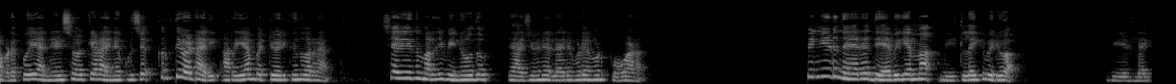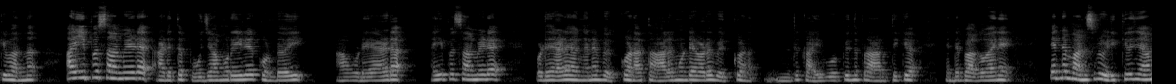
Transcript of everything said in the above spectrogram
അവിടെ പോയി അന്വേഷിച്ച് നോക്കിയാൽ അതിനെക്കുറിച്ച് കൃത്യമായിട്ട് അറിയാൻ പറ്റുമായിരിക്കും എന്ന് പറഞ്ഞാൽ ശരിയെന്ന് പറഞ്ഞ് വിനോദും രാജുവിനും എല്ലാവരും കൂടെ അങ്ങോട്ട് പോവാണ്. പിന്നീട് നേരെ ദേവികമ്മ വീട്ടിലേക്ക് വരിക വീട്ടിലേക്ക് വന്ന് അയ്യപ്പസ്വാമിയുടെ അടുത്ത പൂജാമുറിയിലേക്ക് കൊണ്ടുപോയി. ആ ഉടയാട അയ്യപ്പസ്വാമിയുടെ ഉടയാട അങ്ങനെ വെക്കുവാണ്. ആ താലം കൊണ്ട് അവിടെ വെക്കുവാണ്. എന്നിട്ട് കൈകൂപ്പി എന്ന് പ്രാർത്ഥിക്കുക. എന്റെ ഭഗവാനെ എന്റെ മനസ്സിൽ ഒരിക്കലും ഞാൻ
